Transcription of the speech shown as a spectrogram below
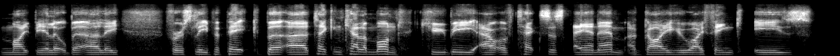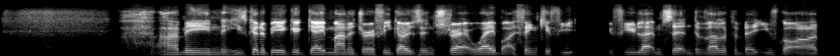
might be a little bit early for a sleeper pick, but uh, taking Kellen Mond, QB out of Texas A&M, a guy who I think is. I mean, he's going to be a good game manager if he goes in straight away. But I think if you if you let him sit and develop a bit, you've got a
